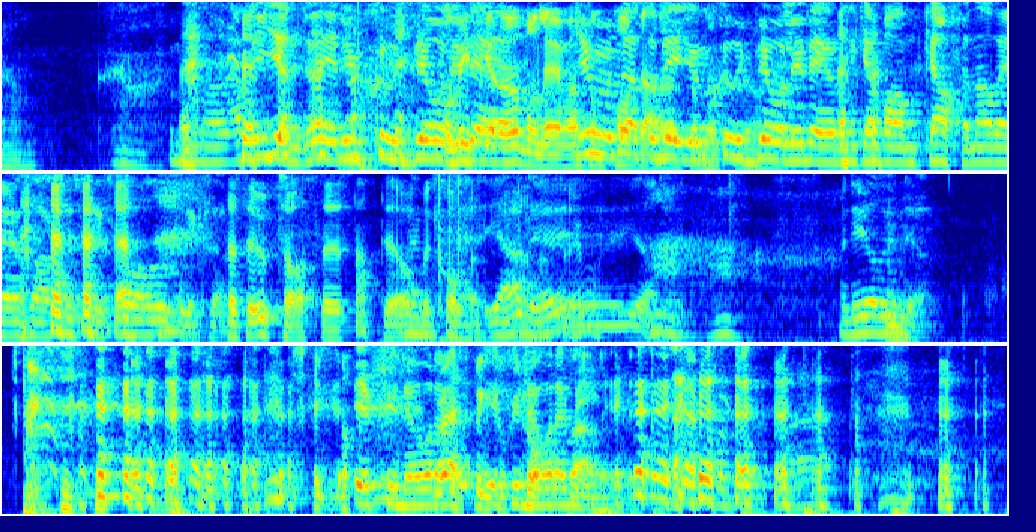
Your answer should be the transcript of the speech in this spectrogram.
Alltså egentligen är det ju en sjukt dålig Om vi ska idé. överleva som Jo men alltså det är ju en sjukt dålig idé att dricka varmt kaffe när det är så här precis kvar ute liksom. Fast det upptas eh, snabbt av Men, kroppen. ja det gör det. Men det gör det ju inte. är- If you know what I, Rasping know what I straws, mean.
